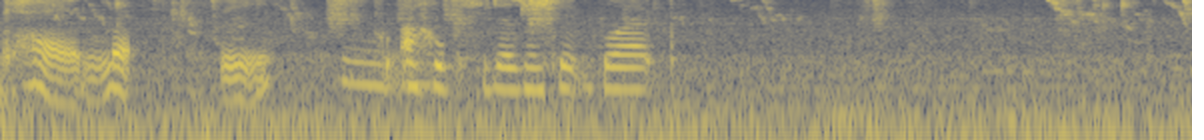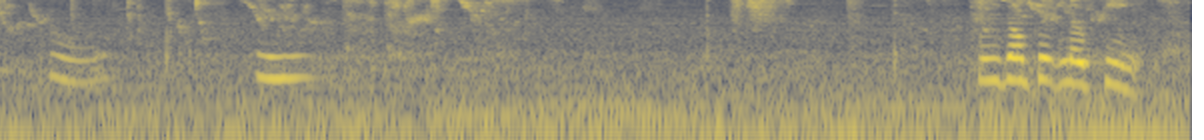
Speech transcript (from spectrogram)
Okay, let's see. Hmm. I hope she doesn't pick black. Hmm. Please don't pick no pinks.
